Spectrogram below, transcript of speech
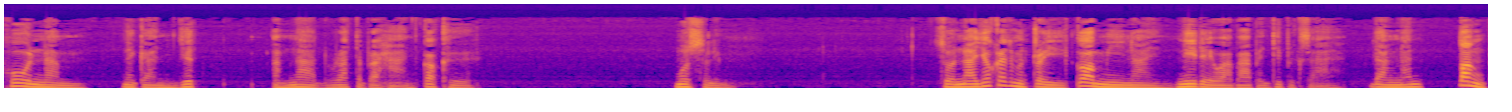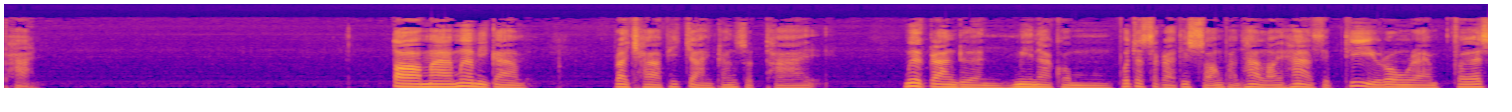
ผู้นำในการยึดอำนาจรัฐประหารก็คือ มุสลิม ส่วนนายกรัฐมนตรีก็มีนายนิเดวาบาเป็นที่ปรึกษา ดังนั้นต้องผ่าน ต่อมาเมื่อมีการประชาพิจารณ์ครั้งสุดท้าย เมื่อกลางเดือนมีนาคมพุทธศักราชที่ 2550 ที่โรงแรมเฟิร์ส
